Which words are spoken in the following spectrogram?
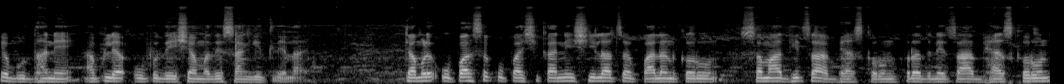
हे बुद्धाने आपल्या उपदेशामध्ये सांगितलेलं आहे. त्यामुळे उपासक उपासिकांनी शिलाचं पालन करून समाधीचा अभ्यास करून प्रज्ञेचा अभ्यास करून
